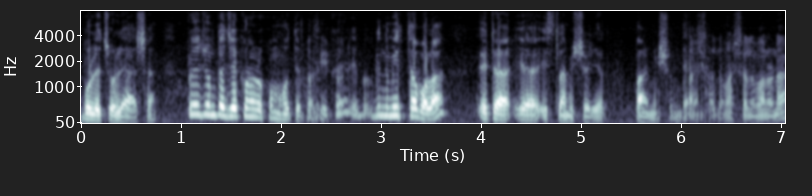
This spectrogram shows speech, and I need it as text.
বলে চলে আসা। প্রয়োজনটা যে কোনো রকম হতে পারে। কিন্তু মিথ্যা বলা এটা ইসলামী শরীয়ত। পারমিশন দেয় মাশাআল্লাহ মাশাআল্লাহ মাওলানা।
